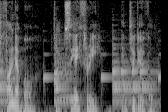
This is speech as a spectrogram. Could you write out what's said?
To find out more, type CA3 into Google.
